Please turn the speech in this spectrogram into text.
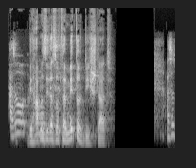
Also, Wie haben Sie das so vermittelt, die Stadt? Also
